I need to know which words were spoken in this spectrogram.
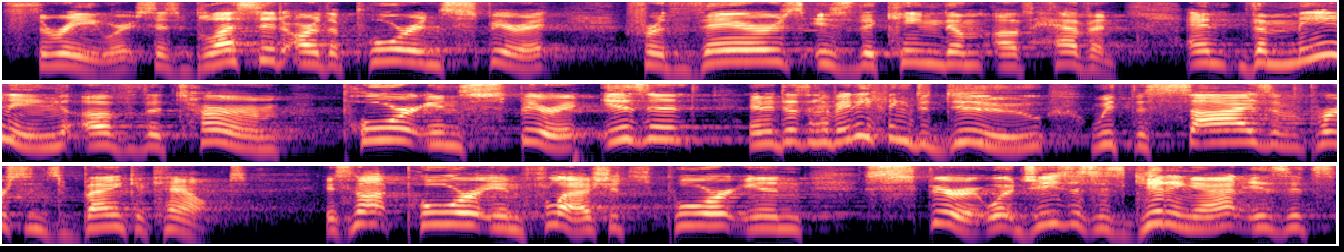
3, where it says, Blessed are the poor in spirit, for theirs is the kingdom of heaven. And the meaning of the term poor in spirit isn't, and it doesn't have anything to do with the size of a person's bank account. It's not poor in flesh, it's poor in spirit. What Jesus is getting at is it's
